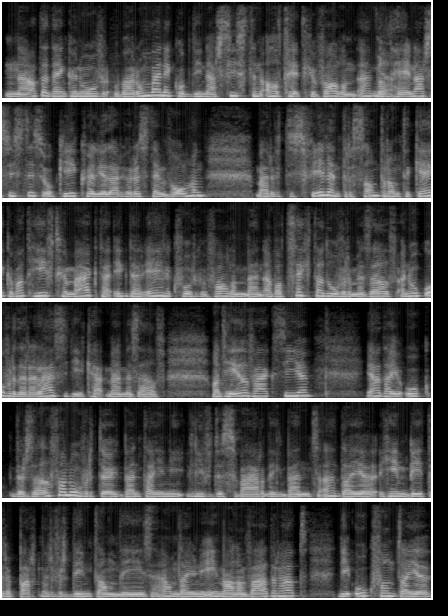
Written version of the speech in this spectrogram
na te denken over waarom ben ik op die narcisten altijd gevallen? Hè? Dat ja. hij narcist is, oké, okay, ik wil je daar gerust in volgen. Maar het is veel interessanter om te kijken wat heeft gemaakt dat ik daar eigenlijk voor gevallen ben. En wat zegt dat over over mezelf en ook over de relatie die ik heb met mezelf. Want heel vaak zie je ja, dat je ook er zelf van overtuigd bent dat je niet liefdeswaardig bent. Hè? Dat je geen betere partner verdient dan deze. Hè? Omdat je nu eenmaal een vader had die ook vond dat je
